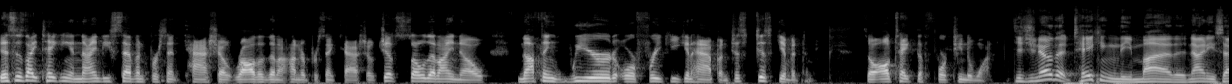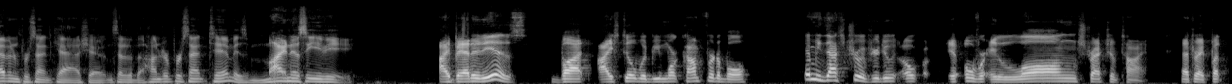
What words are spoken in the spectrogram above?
This is like taking a 97% cash out rather than a 100% cash out, just so that I know nothing weird or freaky can happen. Just just give it to me. So I'll take the 14 to 1. Did you know that taking the my, the 97% cash out instead of the 100% Tim is minus EV? I bet it is, but I still would be more comfortable. I mean, that's true if you're doing over, over a long stretch of time. That's right. But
